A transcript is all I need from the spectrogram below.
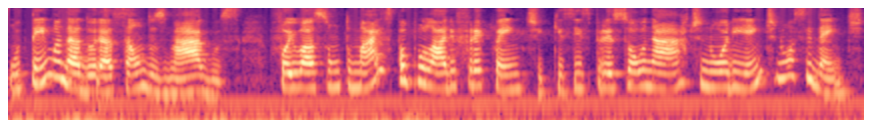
O tema da adoração dos magos foi o assunto mais popular e frequente que se expressou na arte no Oriente e no Ocidente.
